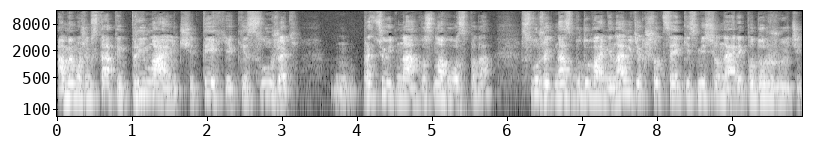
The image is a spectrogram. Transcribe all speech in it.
а ми можемо стати приймаючи тих, які служать працюють на, на Господа, служать на збудування, навіть якщо це якісь місіонери, подорожуючи,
